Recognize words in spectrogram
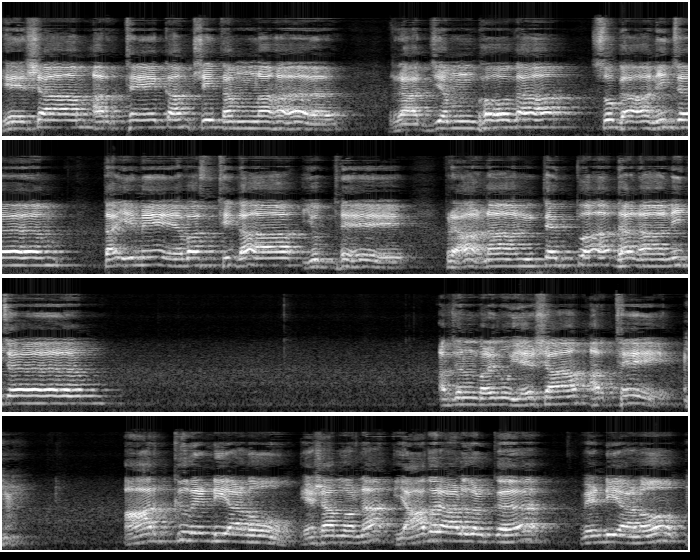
യേഷാം അർത്ഥേ കാക്ഷിതം നഹ. രാജ്യം ഭോഗ സുഖാനി ച. തൈമേവ സ്ഥിത യുദ്ധേ. ധനാനി ച. അർജുനൻ പറയുന്നു യേശാം അർത്ഥേ ആർക്ക് വേണ്ടിയാണോ? യേശാം എന്ന് പറഞ്ഞാൽ യാതൊരാളുകൾക്ക് വേണ്ടിയാണോ?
